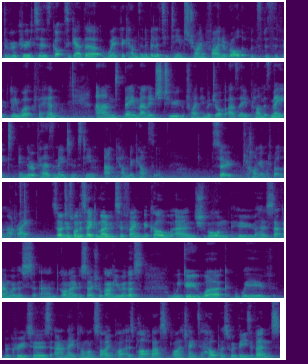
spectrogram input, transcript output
the recruiters got together with the Camden Ability team to try and find a role that would specifically work for him. And they managed to find him a job as a plumber's mate in the repairs and maintenance team at Camden Council. So, can't get much better than that, right? So, I just want to take a moment to thank Nicole and Siobhan, who has sat down with us and gone over social value with us. We do work with recruiters and they come on site as part of our supply chain to help us with these events.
